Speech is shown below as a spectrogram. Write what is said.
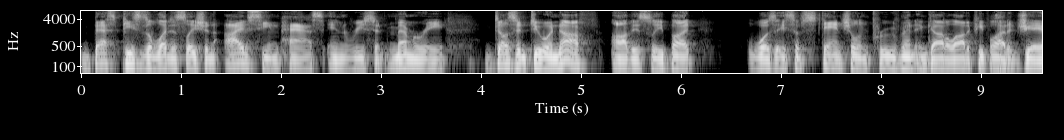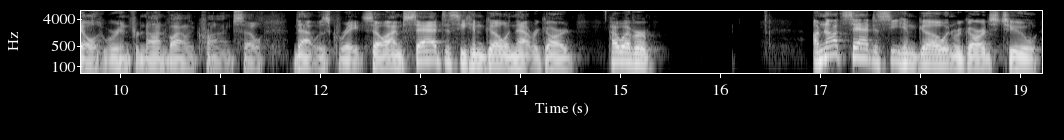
best pieces of legislation I've seen pass in recent memory. Doesn't do enough, obviously, but was a substantial improvement and got a lot of people out of jail who were in for nonviolent crimes. So that was great. So I'm sad to see him go in that regard. However, I'm not sad to see him go in regards to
